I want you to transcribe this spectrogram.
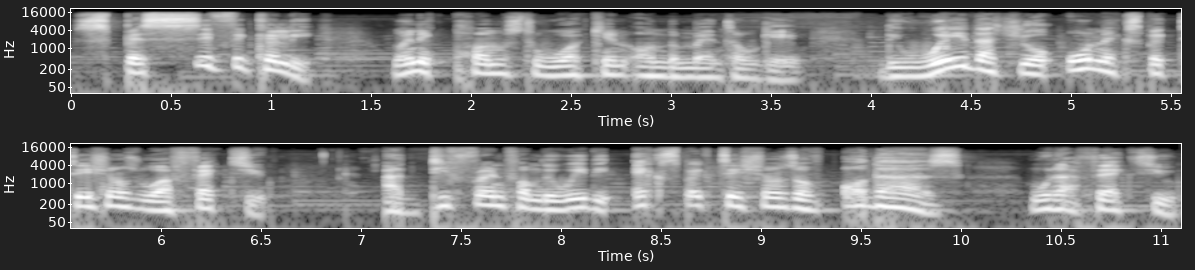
specifically when it comes to working on the mental game. The way that your own expectations will affect you are different from the way the expectations of others would affect you.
